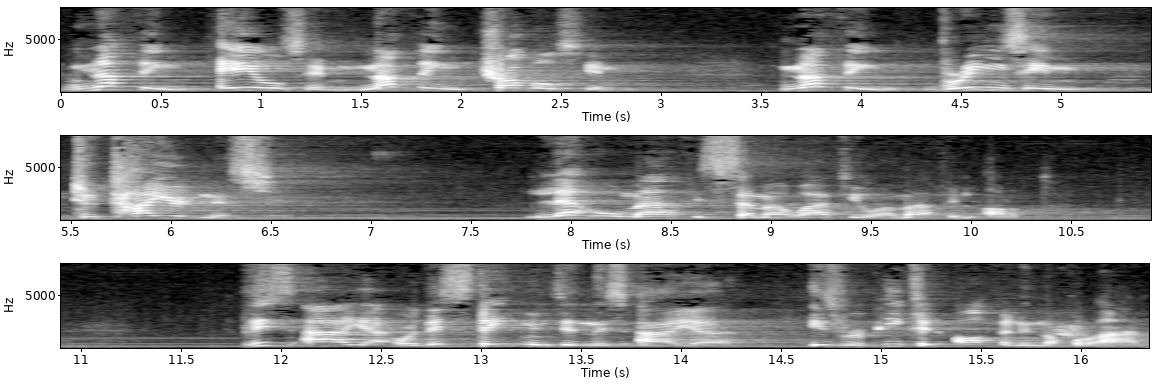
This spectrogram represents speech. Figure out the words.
Nothing ails him, nothing troubles him, nothing brings him to tiredness. له ما في السماوات وما في الأرض. This ayah or this statement in this ayah is repeated often in the Quran.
